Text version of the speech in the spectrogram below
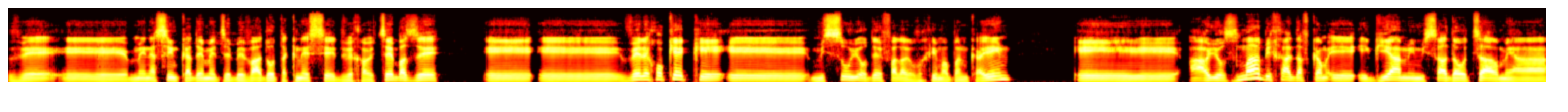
ומנסים אה, לקדם את זה בוועדות הכנסת וכיוצא בזה, אה, אה, ולחוקק אה, אה, מיסוי עודף על הרווחים הבנקאיים. אה, היוזמה בכלל דווקא אה, הגיעה ממשרד האוצר, מה,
